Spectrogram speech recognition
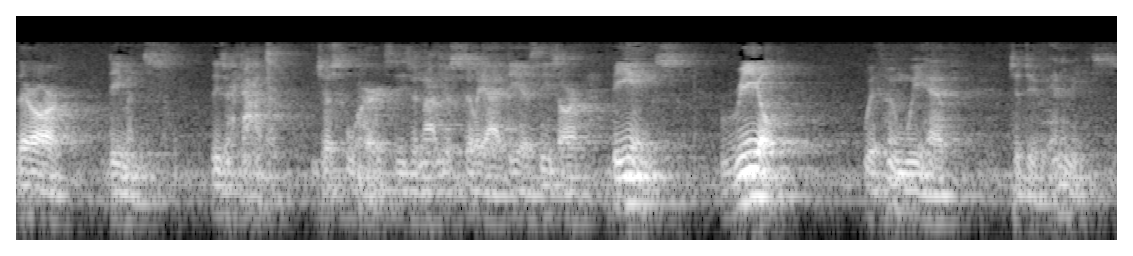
There are demons. These are not just words. These are not just silly ideas. These are beings, real, with whom we have to do enemies.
